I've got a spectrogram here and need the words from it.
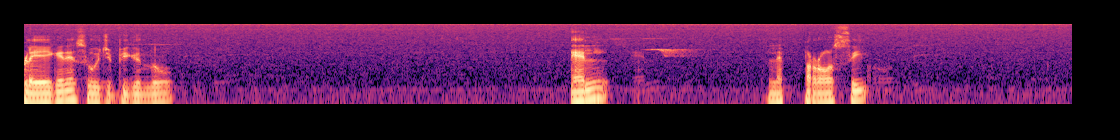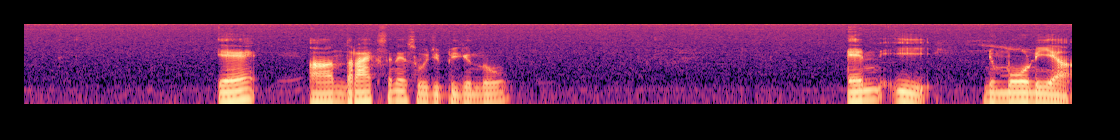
പ്ലേഗിനെ സൂചിപ്പിക്കുന്നു. എൽ ലെപ്രോസി എ ആന്ത്രാക്സിനെ സൂചിപ്പിക്കുന്നു. എൻ ഇ ന്യൂമോണിയ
